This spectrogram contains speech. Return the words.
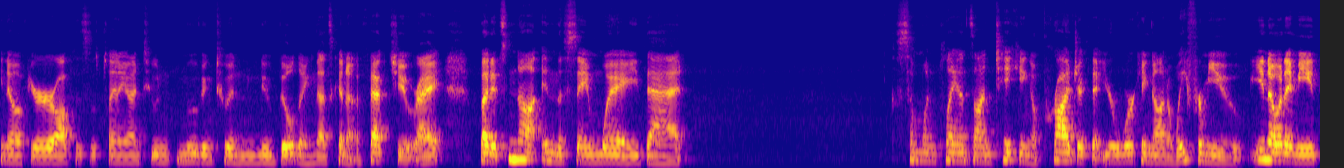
you know, if your office is planning on to moving to a new building, that's going to affect you, right? But it's not in the same way that someone plans on taking a project that you're working on away from you. You know what I mean?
